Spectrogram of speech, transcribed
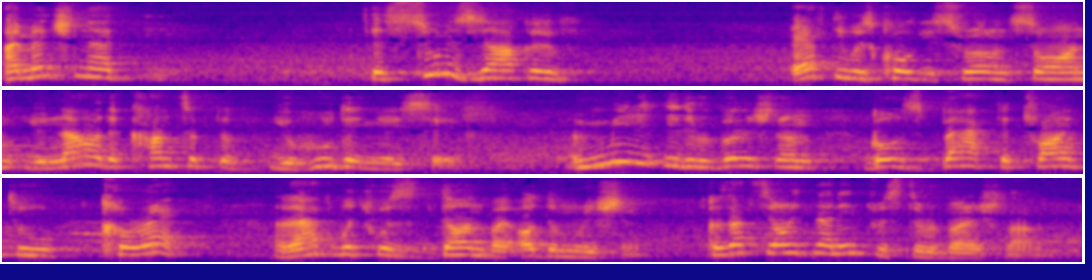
I mentioned that as soon as Yaakov after he was called Yisrael and so on, you now have the concept of Yehuda and Yosef. Immediately the Rebbe Shalom goes back to trying to correct that which was done by Adam Rishon. Because that's the only thing that interests the Rebbe Shalom.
